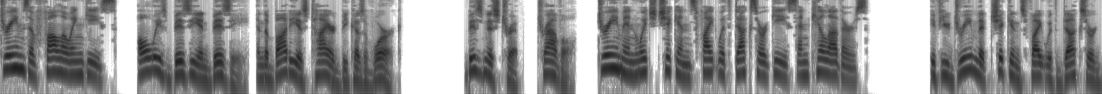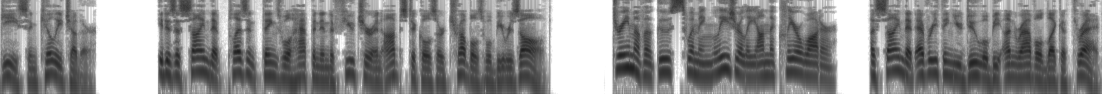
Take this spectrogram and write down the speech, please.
Dreams of following geese. Always busy and busy, and the body is tired because of work. Business trip, travel. Dream in which chickens fight with ducks or geese and kill others. If you dream that chickens fight with ducks or geese and kill each other. It is a sign that pleasant things will happen in the future and obstacles or troubles will be resolved. Dream of a goose swimming leisurely on the clear water. A sign that everything you do will be unraveled like a thread,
